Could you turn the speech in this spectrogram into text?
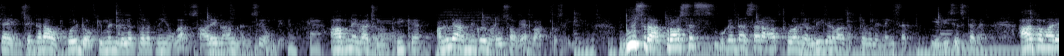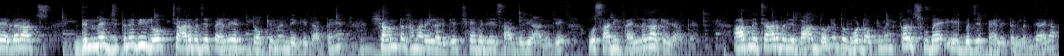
चाहे इनसे कराओ, कोई डॉक्यूमेंट गलत वलत नहीं होगा, सारे काम ढंग से होंगे। आपने कहा, चलो ठीक है, अगले आदमी को भरोसा हो गया बात तो सही है। दूसरा प्रोसेस वो कहता है, सर, आप थोड़ा जल्दी करवा सकते हो। बोले, नहीं सर, ये भी सिस्टम है। आप हमारे, अगर आज दिन में जितने भी लोग चार बजे पहले डॉक्यूमेंट देके जाते हैं, शाम तक हमारे लड़के छः बजे, सात बजे, आठ बजे, वो सारी फ़ाइल लगा के जाते हैं। आपने चार बजे बाद दोगे तो वो डॉक्यूमेंट कल सुबह एक बजे पहले तक लग जाएगा।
